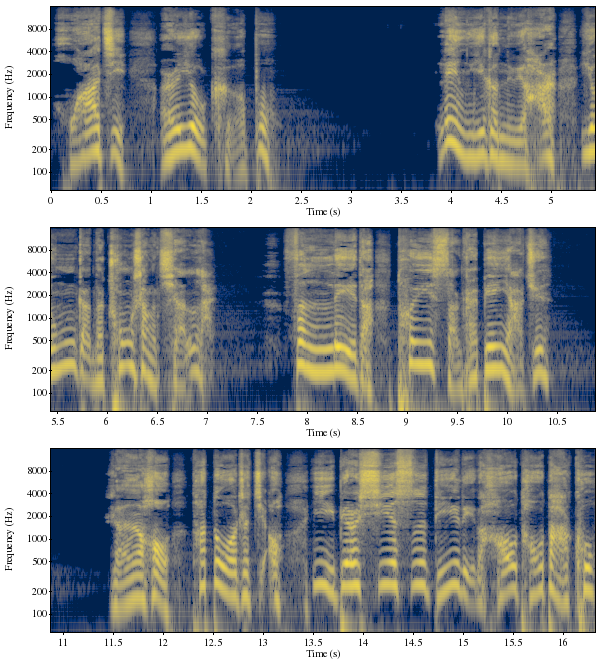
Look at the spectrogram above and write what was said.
滑稽而又可怖。另一个女孩勇敢地冲上前来，奋力地推散开边雅军，然后她跺着脚，一边歇斯底里的嚎啕大哭，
